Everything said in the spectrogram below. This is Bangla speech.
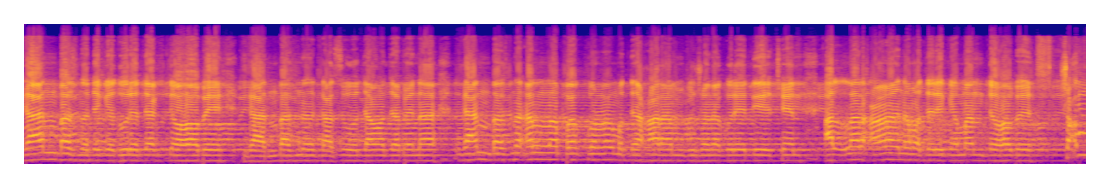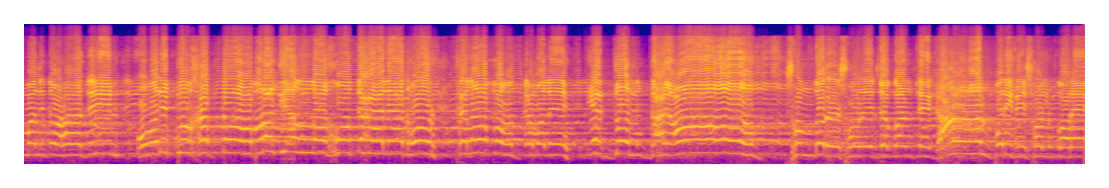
গান বাজনা থেকে দূরে থাকতে হবে। গান বাজনার কাছেও যাওয়া যাবে না। গান বাজনা আল্লাহ পাক কোরআনের মধ্যে হারাম ঘোষণা করে দিয়েছেন। আল্লাহর আইন আমাদেরকে মানতে হবে। সম্মানিত হাজিরিন, ওমর ইবনুল খাত্তাব রাদিয়াল্লাহু তাআলা আনহুর খেলাফত কামালে একজন গায়ক সুন্দর সংগীত কণ্ঠে গান পরিবেশন করে।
